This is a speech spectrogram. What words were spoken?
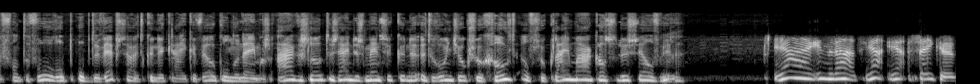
van tevoren op, op de website kunnen kijken welke ondernemers aangesloten zijn. Dus mensen kunnen het rondje ook zo groot of zo klein maken als ze dus zelf willen. Ja, inderdaad. Ja, ja zeker.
